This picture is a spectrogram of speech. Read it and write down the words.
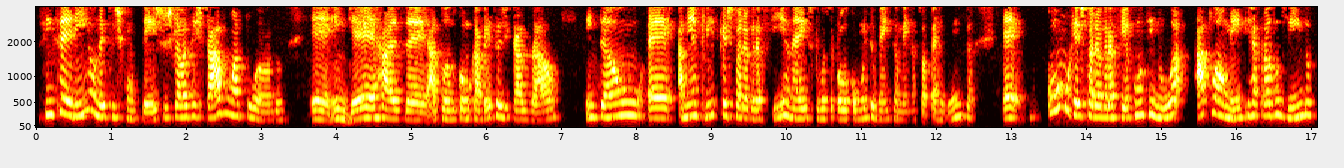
se inseriam nesses contextos, que elas estavam atuando é, em guerras, é, atuando como cabeças de casal. Então, é, a minha crítica à historiografia, né, isso que você colocou muito bem também na sua pergunta, é como que a historiografia continua atualmente reproduzindo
